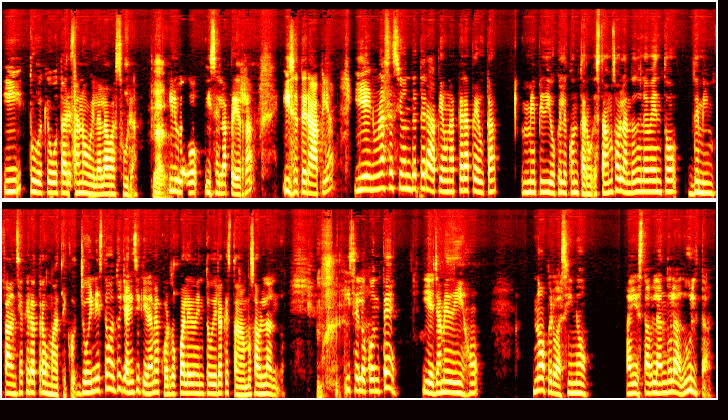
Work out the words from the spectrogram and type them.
Y tuve que botar esa novela a la basura. Y luego hice La Perra, hice terapia y en una sesión de terapia una terapeuta me pidió que le contara, estábamos hablando de un evento de mi infancia que era traumático. Yo en este momento ya ni siquiera me acuerdo cuál evento era que estábamos hablando. Y se lo conté. Y ella me dijo, no, pero así no. Ahí está hablando la adulta.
